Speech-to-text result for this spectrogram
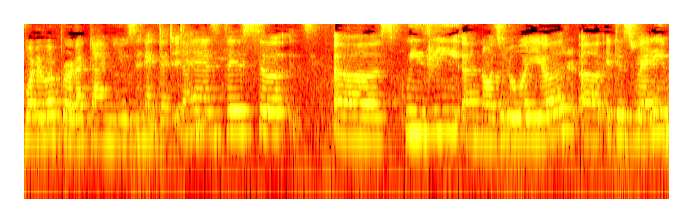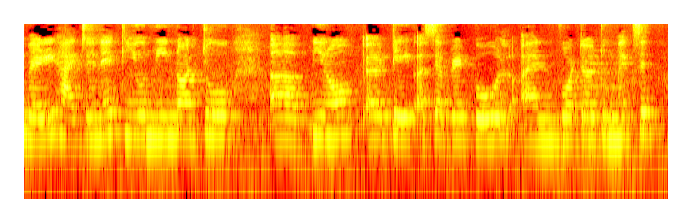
whatever product I'm using at that time. It has this uh, uh, squeezy uh, nozzle over here uh, it is very very hygienic you need not to uh, you know uh, take a separate bowl and water to mix it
